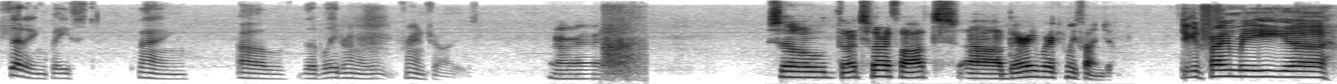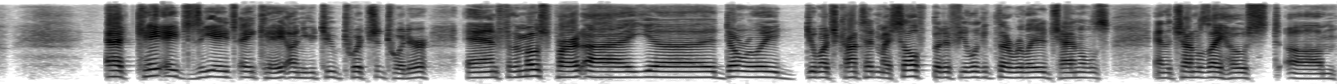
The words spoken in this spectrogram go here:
setting based thing of the Blade Runner franchise. All right. So that's our thoughts. Uh, Barry, where can we find you? You can find me uh, at KHZHAK on YouTube, Twitch, and Twitter. And for the most part, I uh, don't really do much content myself, but if you look at the related channels and the channels I host, um,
